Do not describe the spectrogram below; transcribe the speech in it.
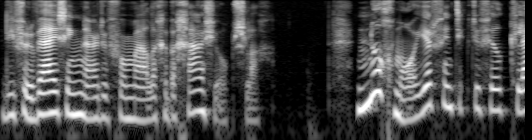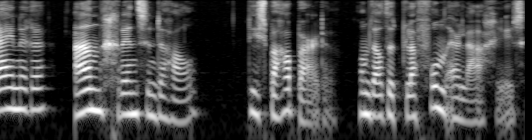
die verwijzing naar de voormalige bagageopslag. Nog mooier vind ik de veel kleinere, aangrenzende hal. Die is behapbaarder, omdat het plafond er lager is.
